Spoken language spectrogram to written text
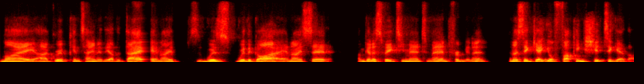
my uh, group container the other day and I was with a guy and I said, I'm going to speak to you man to man for a minute. And I said, get your fucking shit together,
